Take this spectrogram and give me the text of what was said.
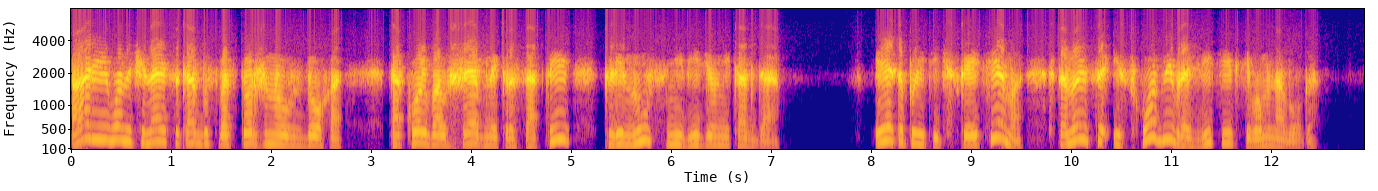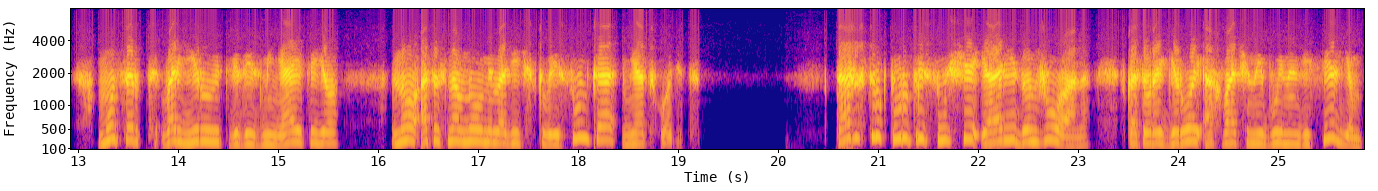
Ария его начинается как бы с восторженного вздоха. Такой волшебной красоты, клянусь, не видел никогда. И эта поэтическая тема становится исходной в развитии всего монолога. Моцарт варьирует, видоизменяет ее, но от основного мелодического рисунка не отходит. Та же структура присуща и арии Дон Жуана, в которой герой, охваченный буйным весельем,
